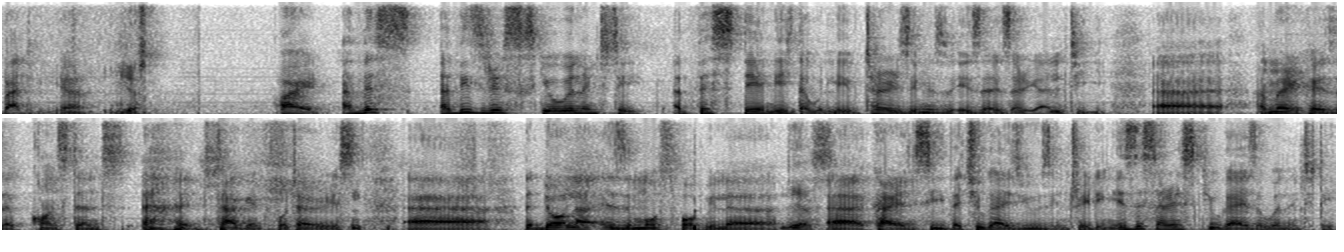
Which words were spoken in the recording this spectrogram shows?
badly, yeah? Yes. All right. At this, at these risks you're willing to take, at this day and age that we live, terrorism is, is, a, is a reality. Uh, America is a constant target for terrorists. Uh, the dollar is the most popular Yes. uh, currency that you guys use in trading. Is this a risk you guys are willing to take?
